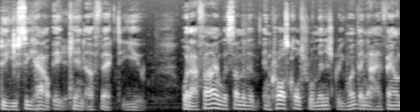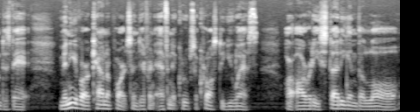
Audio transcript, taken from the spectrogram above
Do you see how it can affect you? What I find with some of the in cross cultural ministry, one thing I have found is that many of our counterparts in different ethnic groups across the U.S. are already studying the law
